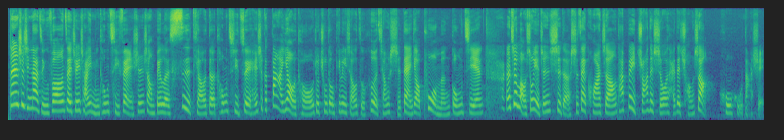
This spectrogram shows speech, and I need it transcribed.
但是，新大警方在追查一名通缉犯，身上背了四条的通缉罪，还是个大要头，就出动霹雳小组，荷枪实弹要破门攻坚。而这老兄也真是的，实在夸张。他被抓的时候还在床上呼呼大睡。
